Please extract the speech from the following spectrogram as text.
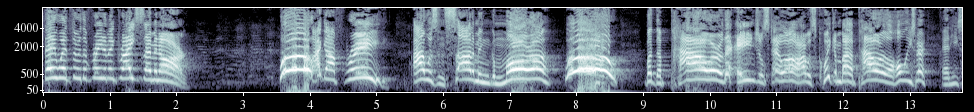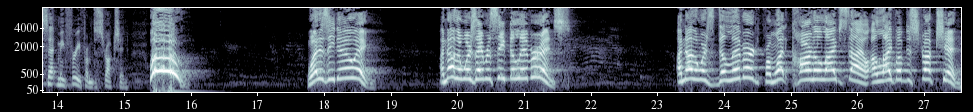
They went through the Freedom in Christ seminar. Woo! I got free. I was in Sodom and Gomorrah. Woo! But the power of the angels, oh, I was quickened by the power of the Holy Spirit, and He set me free from destruction. Woo! What is He doing? In other words, they received deliverance. In other words, delivered from what carnal lifestyle? A life of destruction.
